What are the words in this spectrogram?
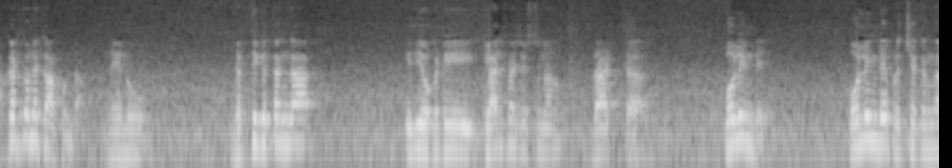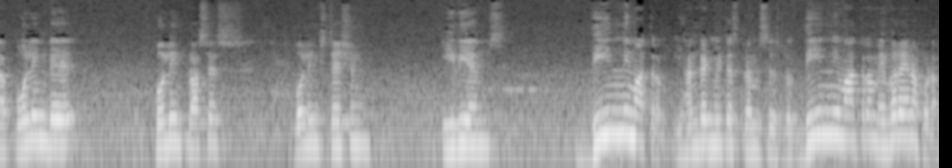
అక్కడితోనే కాకుండా నేను వ్యక్తిగతంగా ఇది ఒకటి క్లారిఫై చేస్తున్నాను that polling day polling day ప్రత్యేకంగా polling day polling process polling station EVMs దీన్ని మాత్రం ఈ హండ్రెడ్ మీటర్స్ ప్రెమిసెస్లో దీన్ని మాత్రం ఎవరైనా కూడా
